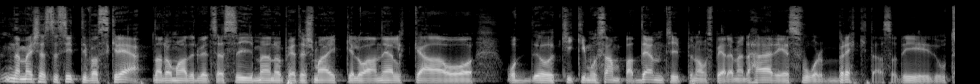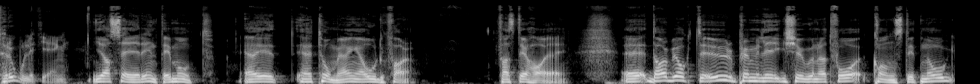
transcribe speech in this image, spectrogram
när Manchester City var skräp, när de hade du vet, så här, Simon och Peter Schmeichel och Anelka och, och, och Kiki Mosampa, den typen av spelare. Men det här är svårbräckt alltså. Det är ett otroligt gäng. Jag säger inte emot. Jag är, jag är tom, jag har inga ord kvar. Fast det har jag. Eh, Derby åkte ur Premier League 2002, konstigt nog.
